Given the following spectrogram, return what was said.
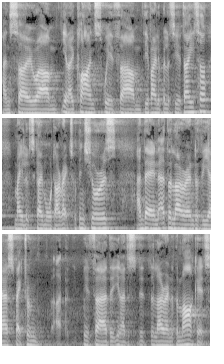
And so, um, you know, clients with um, the availability of data may look to go more direct with insurers. And then at the lower end of the uh, spectrum, uh, with uh, the, you know, the, the, lower end of the market,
